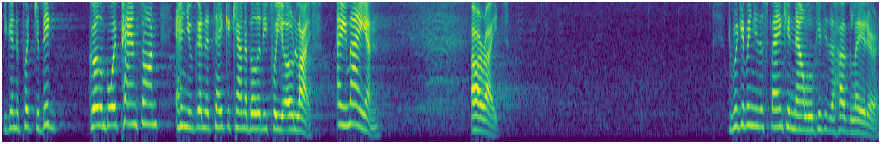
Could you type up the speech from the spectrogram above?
You're going to put your big girl and boy pants on and you're going to take accountability for your own life. Amen. All right. We're giving you the spanking now, we'll give you the hug later.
